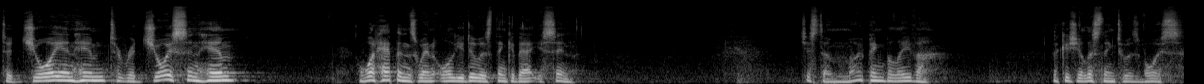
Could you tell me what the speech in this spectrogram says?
to joy in Him, to rejoice in Him. what happens when all you do is think about your sin? Just a moping believer because you're listening to His voice.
